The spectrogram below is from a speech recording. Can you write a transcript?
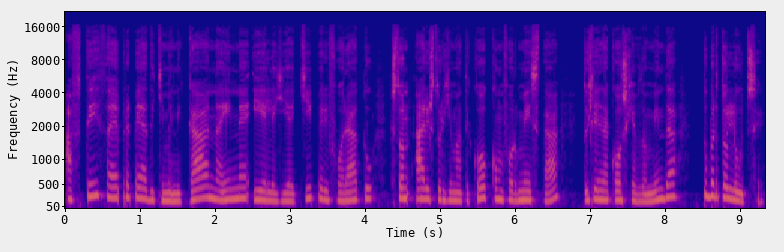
αυτή θα έπρεπε αντικειμενικά να είναι η ελεγιακή περιφορά του στον αριστουργηματικό κομφορμίστα του 1970 του Μπερτολούτσι.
